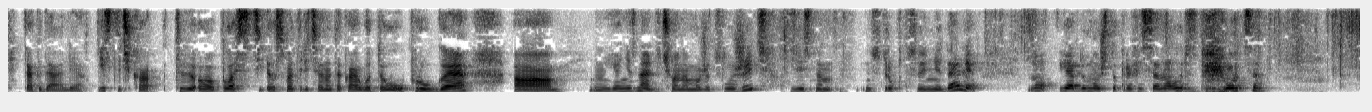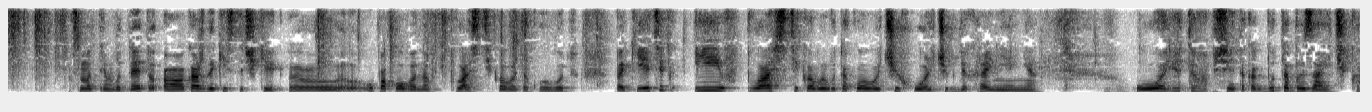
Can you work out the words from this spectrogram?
и так далее. Кисточка, э, пласти... Э, смотрите, она такая вот упругая. А, ну, я не знаю, для чего она может служить. Здесь нам инструкции не дали. Но я думаю, что профессионал разберется. Смотрим вот эту. А каждая кисточки э, упакована в пластиковый такой вот пакетик и в пластиковый вот такой вот чехольчик для хранения. Ой, это вообще, это как будто бы зайчика.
